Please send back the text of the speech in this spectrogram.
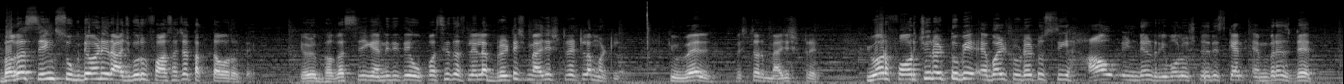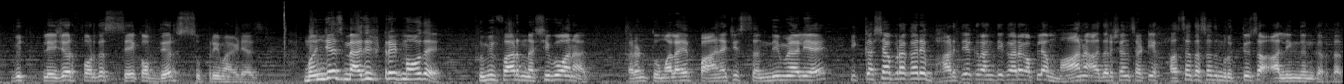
भगतसिंग सुखदेव आणि राजगुरू फासाच्या तख्तावर होते. यावेळी भगतसिंग यांनी तिथे उपस्थित असलेल्या ब्रिटिश मॅजिस्ट्रेटला म्हटलं की well mister magistrate you are fortunate to be able today to see how Indian revolutionaries can embrace death with pleasure for the sake of their supreme ideas म्हणजेच मॅजिस्ट्रेट महोदय तुम्ही फार नशीबवान आहात. कारण तुम्हाला हे पाहण्याची संधी मिळाली आहे की कशा प्रकारे भारतीय क्रांतिकारक आपल्या महान आदर्शांसाठी हसत हसत मृत्यूचं आलिंगन करतात.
